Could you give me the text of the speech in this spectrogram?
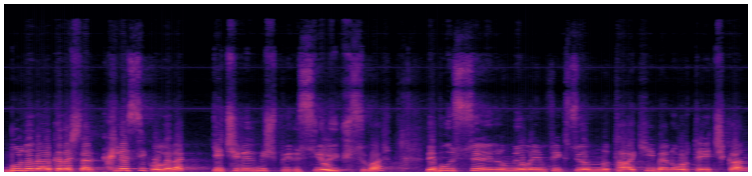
Burada da arkadaşlar klasik olarak geçirilmiş bir üsiye öyküsü var. Ve bu üsiye yolu enfeksiyonunu takiben ortaya çıkan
